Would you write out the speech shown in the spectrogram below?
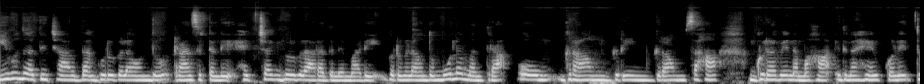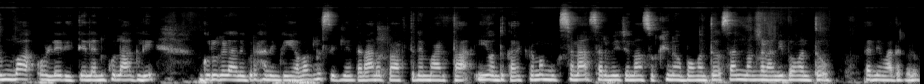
ಈ ಒಂದು ಅತಿಚಾರದ ಗುರುಗಳ ಒಂದು ಟ್ರಾನ್ಸಿಟಲ್ಲಿ ಹೆಚ್ಚಾಗಿ ಗುರುಗಳ ಆರಾಧನೆ ಮಾಡಿ, ಗುರುಗಳ ಒಂದು ಮೂಲ ಮಂತ್ರ, ಓಂ ಗ್ರಾಮ್ ಗ್ರೀಮ್ ಗ್ರಾಮ್ ಸಹ, ಗುರವೇ ನಮಃ, ಇದನ್ನ ಹೇಳ್ಕೊಳ್ಳಿ. ತುಂಬ ಒಳ್ಳೆ ರೀತಿಯಲ್ಲಿ ಅನುಕೂಲ ಆಗಲಿ. ಗುರುಗಳ ಅನುಗ್ರಹ ನಿಮಗೆ ಯಾವಾಗಲೂ ಸಿಗಲಿ ಅಂತ ನಾನು ಪ್ರಾರ್ಥನೆ ಮಾಡ್ತಾ ಈ ಒಂದು ಕಾರ್ಯಕ್ರಮ ಮುಗಿಸೋಣ. ಸರ್ವೇ ಜನ ಸುಖಿನೋ ಭವಂತು ಸನ್ಮಂಗಳ ನಿಭವಂತು ಧನ್ಯವಾದಗಳು.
